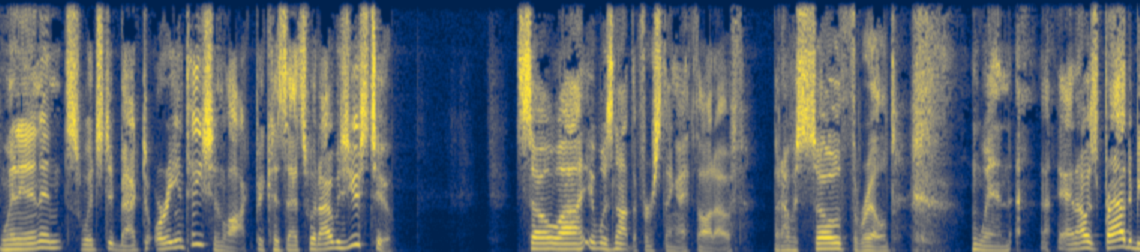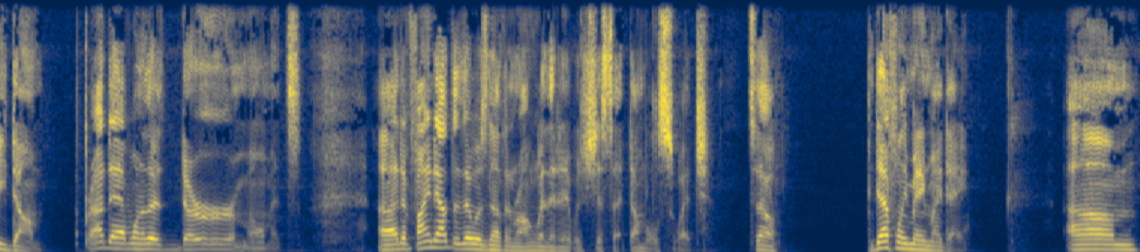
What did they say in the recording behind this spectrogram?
went in and switched it back to orientation lock because that's what I was used to. So uh, it was not the first thing I thought of, but I was so thrilled when, and I was proud to be dumb, proud to have one of those durr moments. Uh, to find out that there was nothing wrong with it, it was just that dumb little switch. So definitely made my day. Um,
